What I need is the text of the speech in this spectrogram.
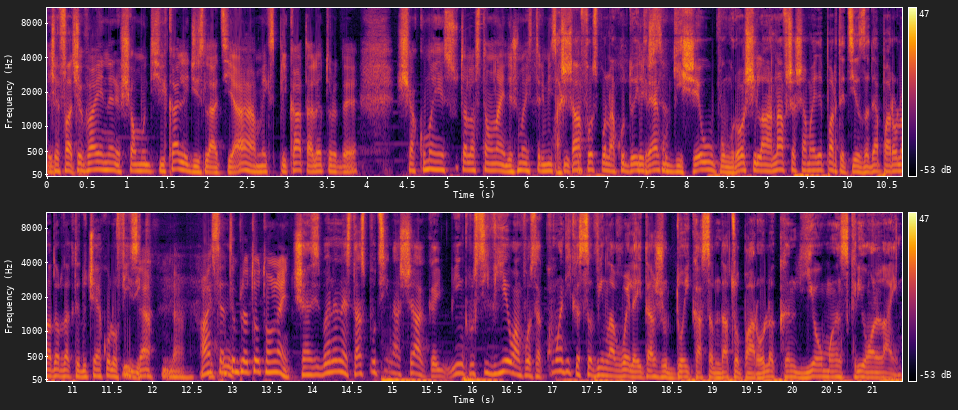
Deci Ce facem? Ceva e nere- și au modificat legislația, am explicat alături de... Și acum e 100% online, deci nu mai trimis Așa a plicuri. fost până acum 2-3 Deci ani să- cu ghișeu.ro și la ANAF și așa mai departe. Ție îți dădea parola doar dacă te duceai acolo fizic. Da, da. Hai se întâmplă tot online. Și am zis, bă, nene, stați puțin așa, că inclusiv eu am fost. Cum adică să vin la voi la etajul 2 ca să-mi dați o parolă când eu mă înscriu online?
